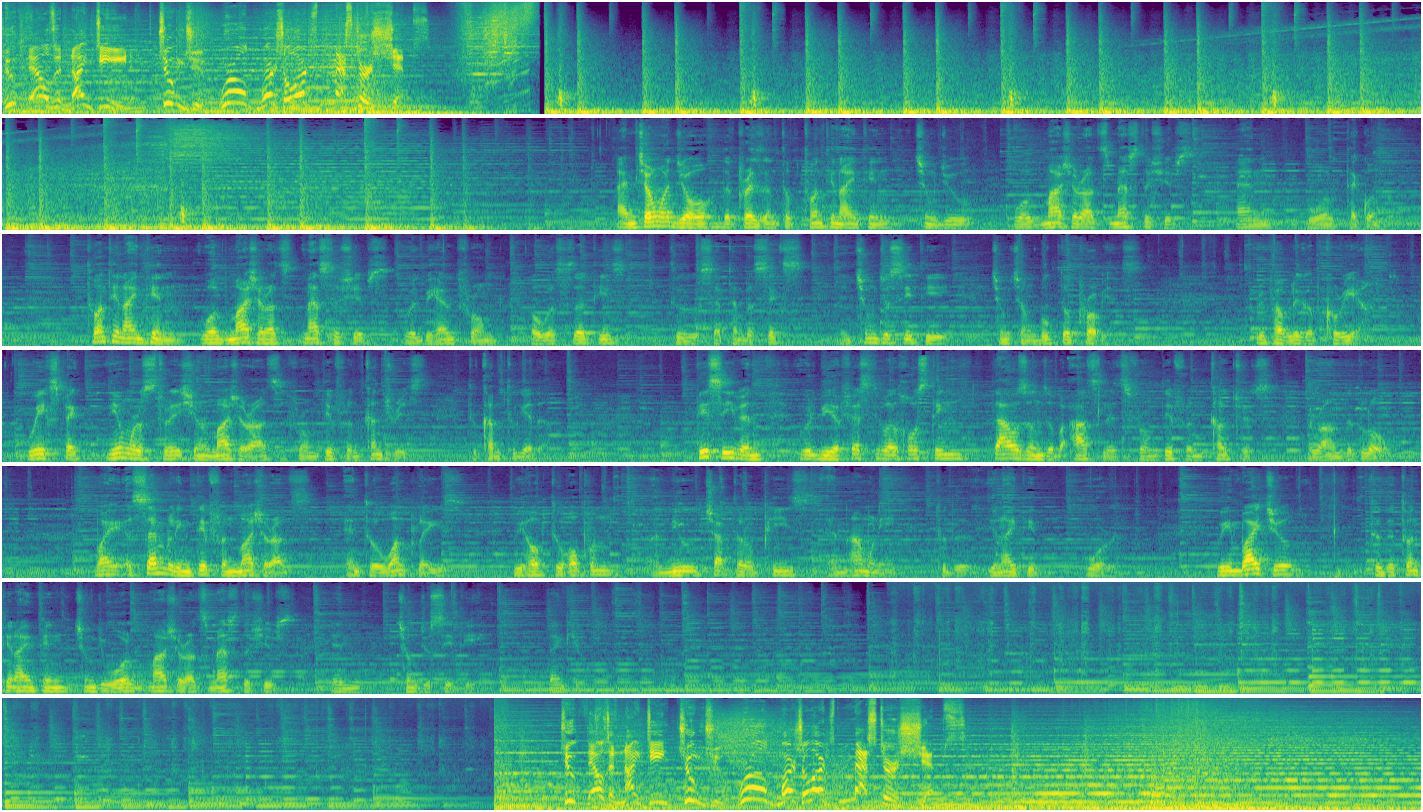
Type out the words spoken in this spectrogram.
2019 Chungju World Martial Arts Masterships. I'm Chungwon Choue, the president of 2019 Chungju World Martial Arts Masterships and World Taekwondo. 2019 World Martial Arts Masterships will be held from August 30th to September 6th in Chungju City, Chungcheongbuk-do Province, Republic of Korea. We expect numerous traditional martial arts from different countries to come together. This event will be a festival hosting thousands of athletes from different cultures around the globe. By assembling different martial arts into one place, we hope to open a new chapter of peace and harmony to the united world. We invite you to the 2019 Chungju World Martial Arts Masterships in Chungju City. Thank you. Two thousand nineteen Chungju World Martial Arts Masterships.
